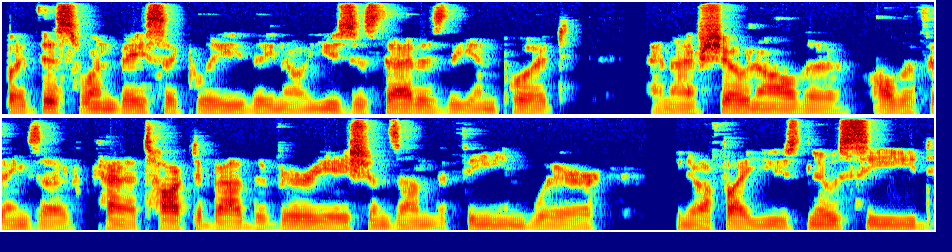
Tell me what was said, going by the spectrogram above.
But this one basically, you know, uses that as the input and I've shown all the all the things I've kind of talked about the variations on the theme where you know if I use no seed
